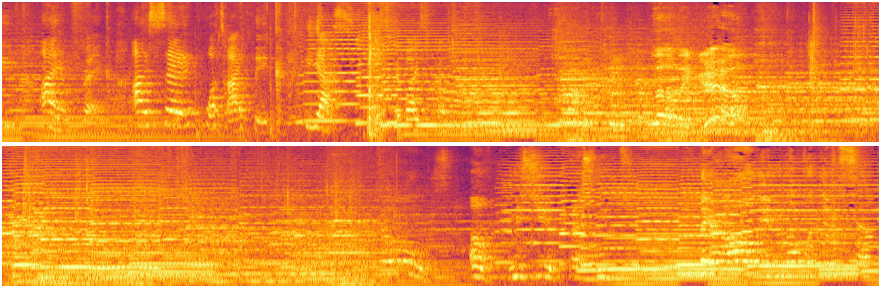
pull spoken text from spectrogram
flatter I am frank. I say what I think. Yes, Mr. Vice President. Lovely girl. Those of Monsieur Preston. They are all in love with themselves.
